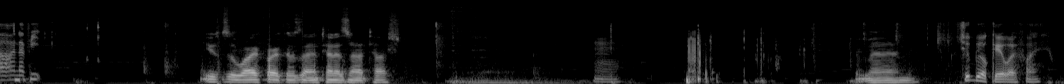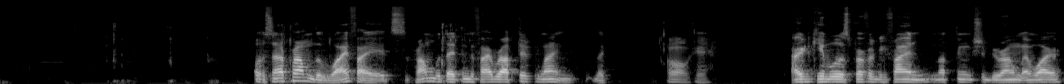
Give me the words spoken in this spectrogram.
Uh, Navid? Use the Wi-Fi because the antenna is not attached. Hmm. Man. Should be okay, Wi-Fi. Oh, it's not a problem with the Wi-Fi. It's the problem with I think the fiber optic line. Like Oh, okay. Our cable is perfectly fine. Nothing should be wrong with my wire.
